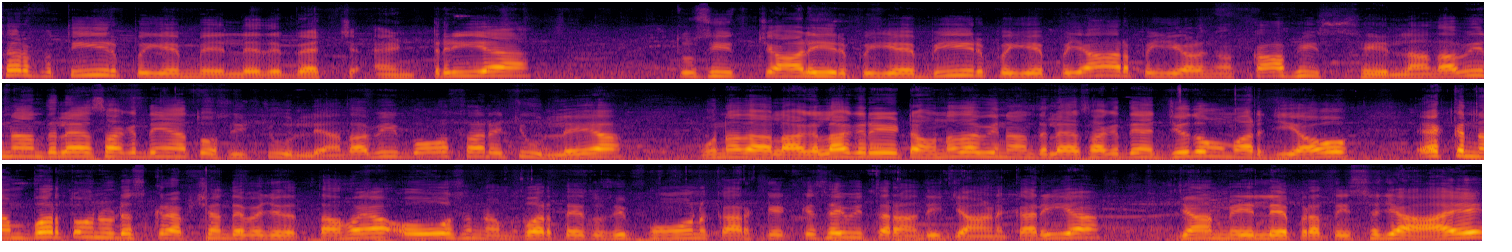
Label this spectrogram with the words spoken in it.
ਸਿਰਫ 30 ਰੁਪਏ ਮੇਲੇ ਦੇ ਵਿੱਚ ਐਂਟਰੀ ਆ। ਤੁਸੀਂ 40 ਰੁਪਏ 20 ਰੁਪਏ 50 ਰੁਪਏ ਵਾਲੀਆਂ ਕਾਫੀ ਸੇਲਾਂ ਦਾ ਵੀ ਆਨੰਦ ਲੈ ਸਕਦੇ ਆ, ਤੁਸੀਂ ਝੂਲਿਆਂ ਦਾ ਵੀ ਬਹੁਤ ਸਾਰੇ ਝੂਲੇ ਆ, ਉਹਨਾਂ ਦਾ ਅਲੱਗ-ਅਲੱਗ ਰੇਟ ਆ, ਉਹਨਾਂ ਦਾ ਵੀ ਆਨੰਦ ਲੈ ਸਕਦੇ ਆ, ਜਦੋਂ ਮਰਜ਼ੀ ਆਓ, ਇੱਕ ਨੰਬਰ ਤੁਹਾਨੂੰ ਡਿਸਕ੍ਰਿਪਸ਼ਨ ਦੇ ਵਿੱਚ ਦਿੱਤਾ ਹੋਇਆ, ਉਸ ਨੰਬਰ ਤੇ ਤੁਸੀਂ ਫੋਨ ਕਰਕੇ ਕਿਸੇ ਵੀ ਤਰ੍ਹਾਂ ਦੀ ਜਾਣਕਾਰੀ ਆ, ਜਾਂ ਮੇਲੇ ਪ੍ਰਤੀ ਸੁਝਾਅ ਏ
